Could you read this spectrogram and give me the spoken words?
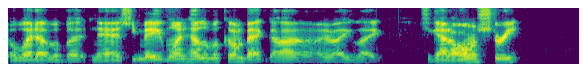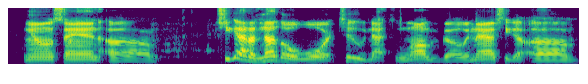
or whatever. But now she made one hell of a comeback, guy. Like like she got her own street. You know what I'm saying? Um, she got another award too, not too long ago, and now she got um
